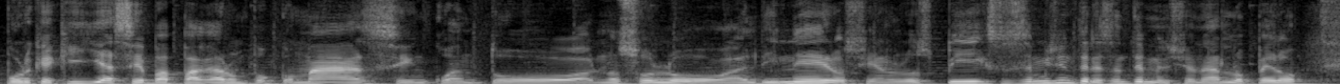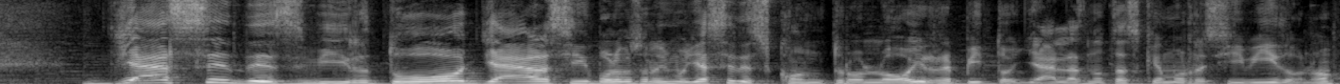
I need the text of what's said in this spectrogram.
porque aquí ya se va a pagar un poco más en cuanto no solo al dinero, sino a los picks. Se me hizo interesante mencionarlo, pero ya se desvirtuó, ya sí, volvemos a lo mismo, ya se descontroló y repito, ya las notas que hemos recibido, ¿no?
